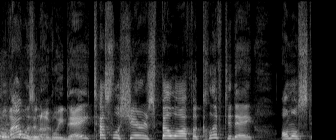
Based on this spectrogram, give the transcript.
Well, that was an ugly day. Tesla shares fell off a cliff today, almost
